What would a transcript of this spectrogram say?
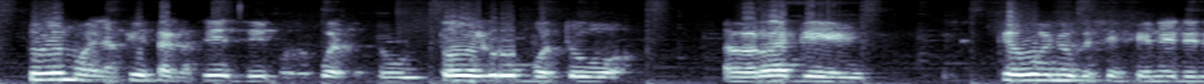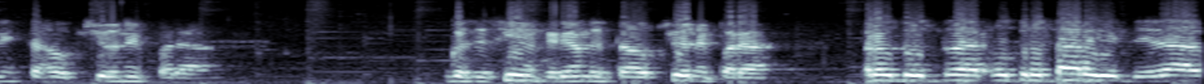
Estuvimos en la fiesta cassette, sí, por supuesto. todo el grupo estuvo. La verdad que qué bueno que se generen estas opciones para. que se sigan creando estas opciones para, para otro, otro target de edad.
